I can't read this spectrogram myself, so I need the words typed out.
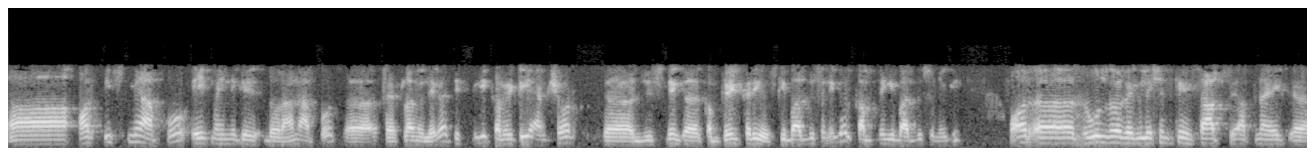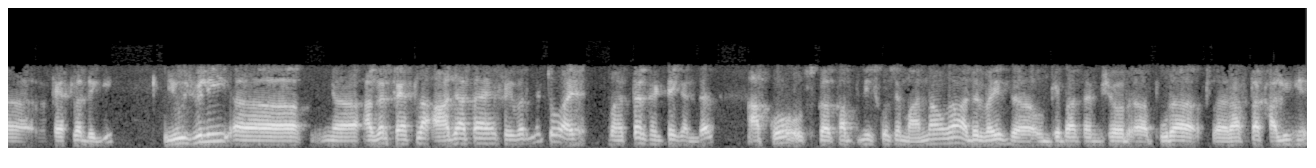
और इसमें आपको एक महीने के दौरान आपको फैसला मिलेगा जिसकी की कमेटी आई एम श्योर जिसने कंप्लेंट करी, उसकी बात भी सुनेगी और कंपनी की बात भी सुनेगी। और रूल्स और रेगुलेशन के हिसाब से अपना एक फैसला देगी। यूजुअली अगर फैसला आ जाता है फेवर में तो बहत्तर घंटे के अंदर आपको उसका कंपनी को से मानना होगा। अदरवाइज़ उनके पास आई एम श्योर पूरा रास्ता खाली है।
